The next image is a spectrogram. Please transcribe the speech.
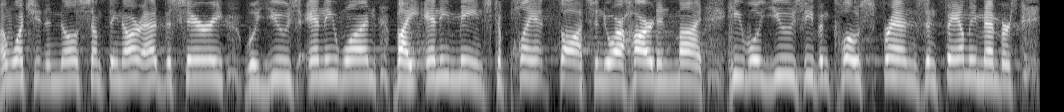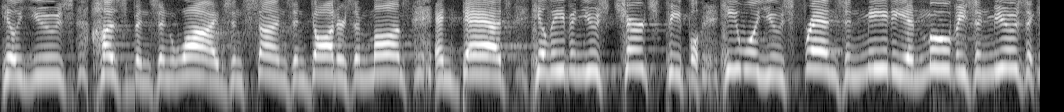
I want you to know something. Our adversary will use anyone by any means to plant thoughts into our heart and mind. He will use even close friends and family members. He'll use husbands and wives and sons and daughters and moms and dads. He'll even use church people. He will use friends and media and movies and music,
